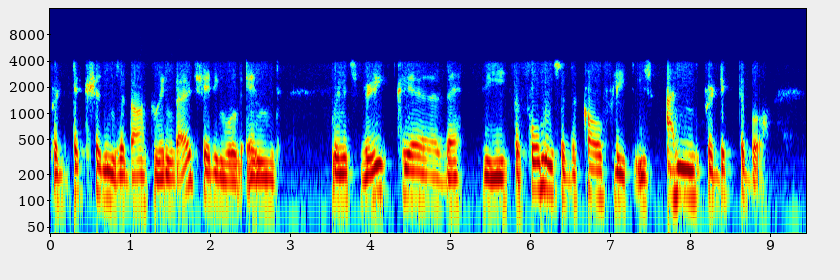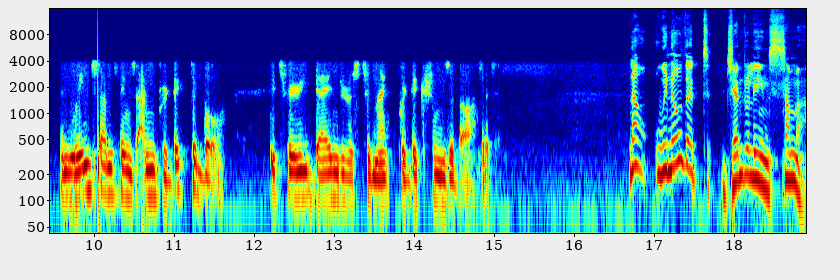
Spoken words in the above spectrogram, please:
predictions about when load shedding will end when it's very clear that the performance of the coal fleet is unpredictable. And when something's unpredictable, it's very dangerous to make predictions about it. Now, we know that generally in summer,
